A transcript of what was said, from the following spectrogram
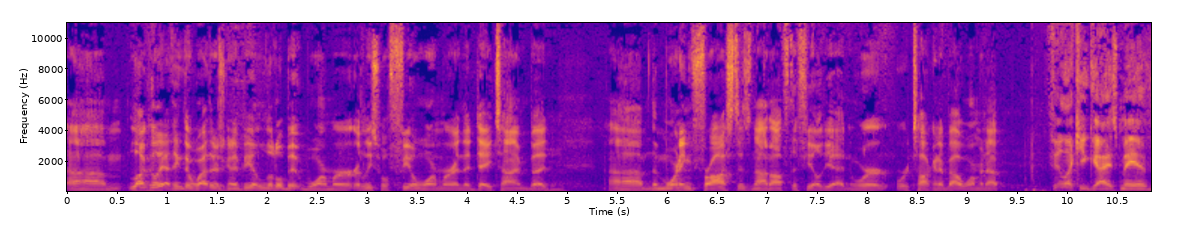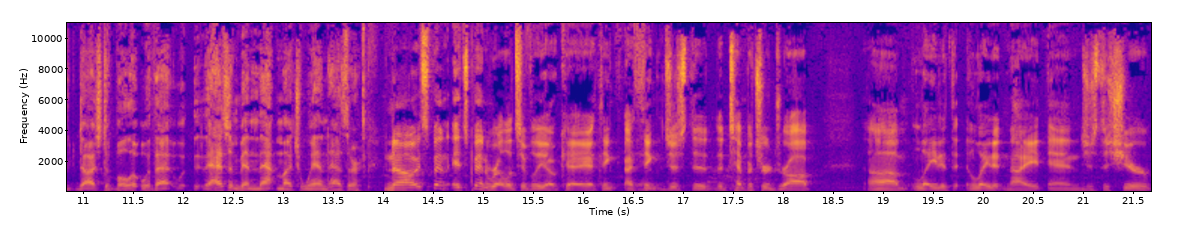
Um, luckily, I think the weather is going to be a little bit warmer, or at least will feel warmer in the daytime. But um, the morning frost is not off the field yet, and we're we're talking about warming up feel like you guys may have dodged a bullet with that. There hasn't been that much wind, has there? No, it's been it's been relatively okay. I think I think just the, the temperature drop um, late at the, late at night and just the sheer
